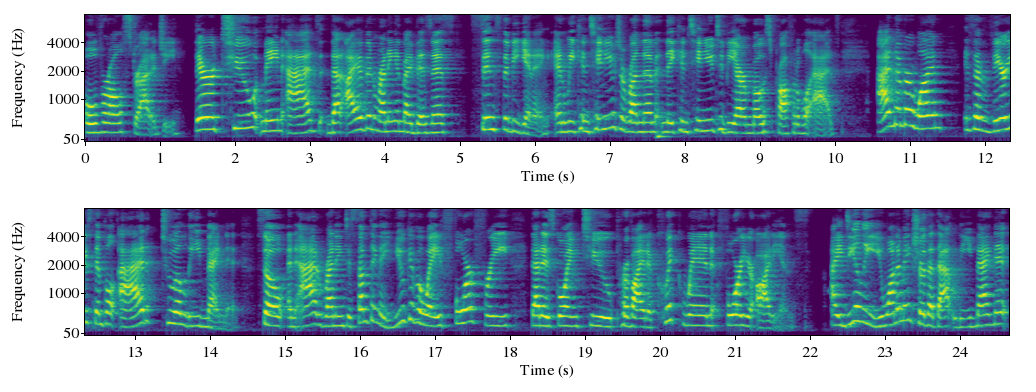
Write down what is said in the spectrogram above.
overall strategy. There are two main ads that I have been running in my business since the beginning, and we continue to run them, and they continue to be our most profitable ads. Ad number one is a very simple ad to a lead magnet. So, an ad running to something that you give away for free that is going to provide a quick win for your audience. Ideally, you want to make sure that that lead magnet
